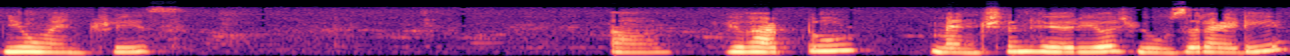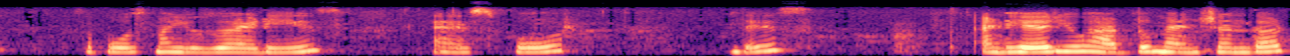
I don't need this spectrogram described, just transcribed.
new entries you have to mention here your user id suppose my user id is s4 this and here you have to mention that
